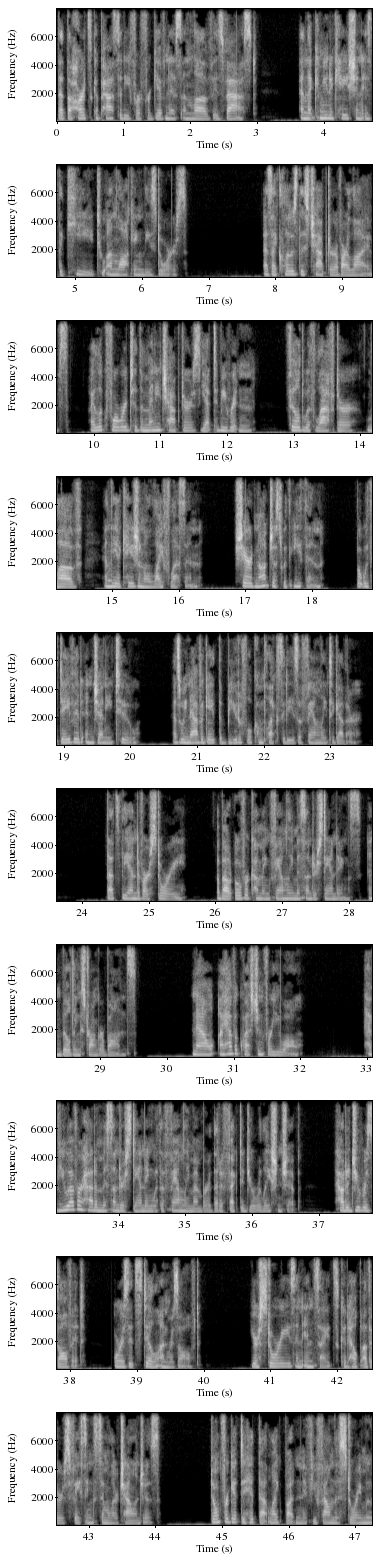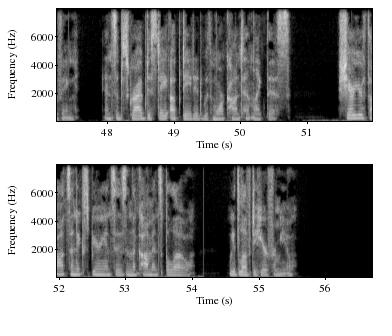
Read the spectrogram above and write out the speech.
that the heart's capacity for forgiveness and love is vast, and that communication is the key to unlocking these doors. As I close this chapter of our lives, I look forward to the many chapters yet to be written, filled with laughter, love, and the occasional life lesson, shared not just with Ethan, but with David and Jenny too as we navigate the beautiful complexities of family together. That's the end of our story about overcoming family misunderstandings and building stronger bonds. Now, I have a question for you all. Have you ever had a misunderstanding with a family member that affected your relationship? How did you resolve it? Or is it still unresolved? Your stories and insights could help others facing similar challenges. Don't forget to hit that like button if you found this story moving and subscribe to stay updated with more content like this. Share your thoughts and experiences in the comments below. We'd love to hear from you.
